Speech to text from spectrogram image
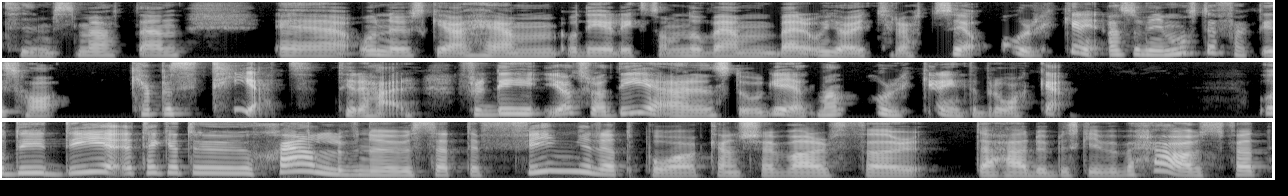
teamsmöten eh, och nu ska jag hem och det är liksom november och jag är trött så jag orkar inte. Alltså vi måste faktiskt ha kapacitet till det här. För det, jag tror att det är en stor grej, att man orkar inte bråka. Och det är det, jag tänker att du själv nu sätter fingret på kanske varför det här du beskriver behövs. För att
